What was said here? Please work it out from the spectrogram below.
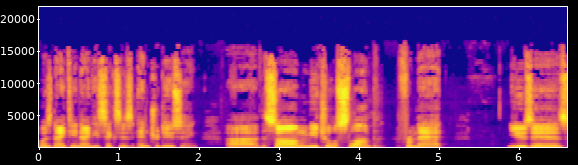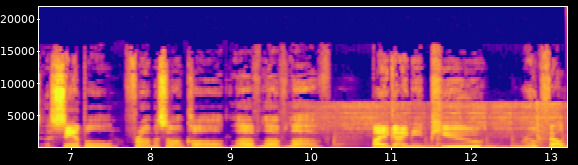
was 1996's "Introducing." Uh, the song "Mutual Slump" from that uses a sample from a song called "Love, Love, Love" by a guy named Pugh Rogefelt.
